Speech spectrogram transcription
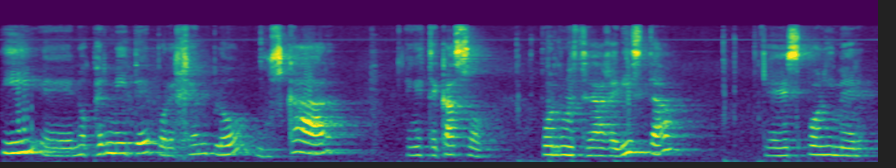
Y eh, nos permite, por ejemplo, buscar, en este caso por nuestra revista, que es Polymer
